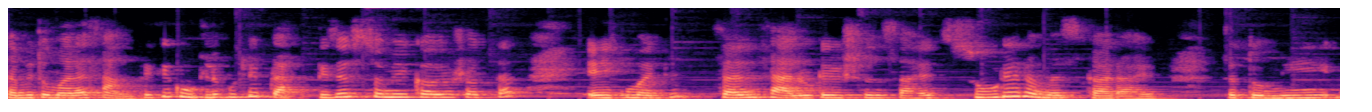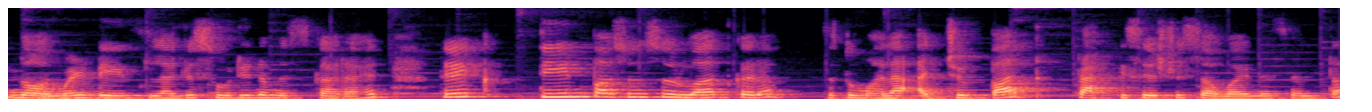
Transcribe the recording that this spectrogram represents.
तर मी तुम्हाला सांगते की कुठली कुठली प्रॅक्टिसेस तुम्ही करू शकता. एक म्हणजे सन सॅल्युटेशन्स आहेत सूर्यनमस्कार आहेत. तर तुम्ही नॉर्मल डेजला जे सूर्यनमस्कार आहेत ते एक तीनपासून सुरुवात करा. तर तुम्हाला अजिबात प्रॅक्टिसेसची सवय नसेल तर.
